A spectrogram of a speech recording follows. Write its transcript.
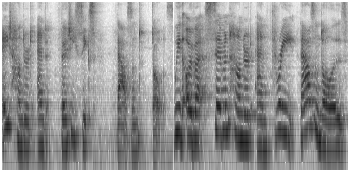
$836,000, with over $703,000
